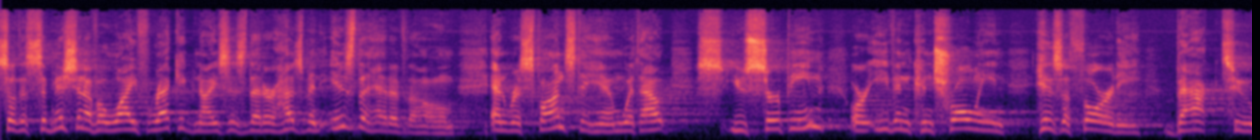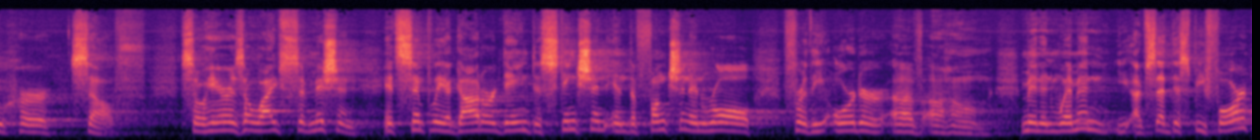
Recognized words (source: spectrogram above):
So the submission of a wife recognizes that her husband is the head of the home and responds to him without usurping or even controlling his authority back to herself. So here is a wife's submission. It's simply a God ordained distinction in the function and role for the order of a home. Men and women, I've said this before,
